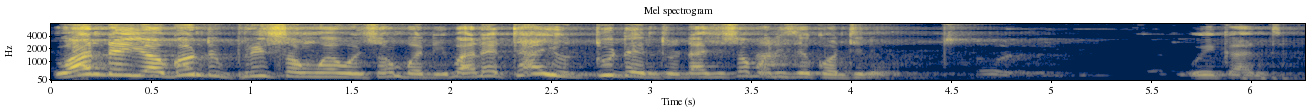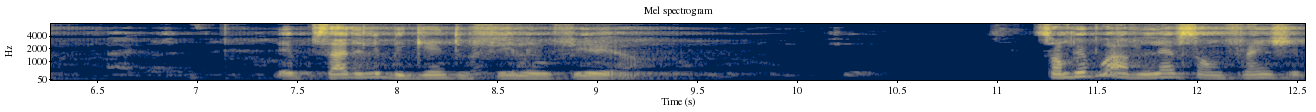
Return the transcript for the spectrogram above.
One day you are going to preach somewhere with somebody. By the time you do the introduction, somebody say continue. We can't. They suddenly begin to feel inferior. Some people have left some friendship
